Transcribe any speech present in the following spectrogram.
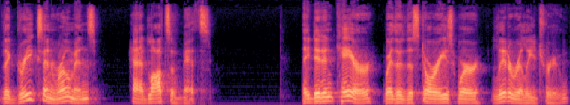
the Greeks and Romans had lots of myths. They didn't care whether the stories were literally true.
